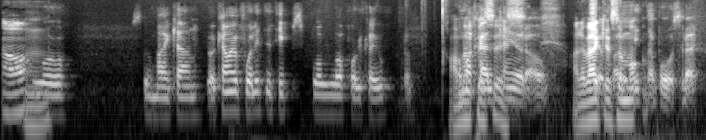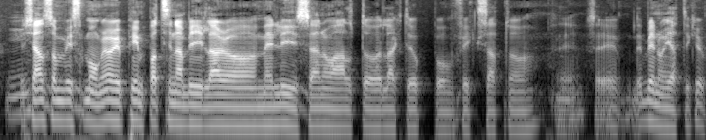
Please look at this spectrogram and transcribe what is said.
Ja, Och, så man kan, då kan man få lite tips på vad folk har gjort. Då. Ja vad men man själv kan precis. Ja, det verkar som... på sådär. Det känns som visst många har ju pimpat sina bilar och med lysen och allt och lagt upp och fixat och... Så det, det blir nog jättekul.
